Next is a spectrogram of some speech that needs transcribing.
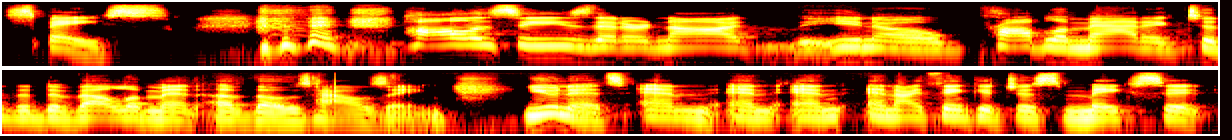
Space. Policies that are not, you know, problematic to the development of those housing units. And, and, and, and I think it just makes it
